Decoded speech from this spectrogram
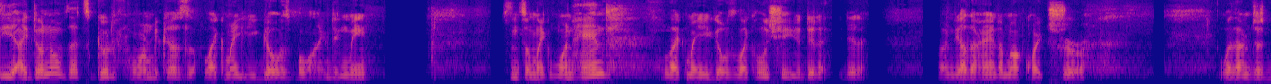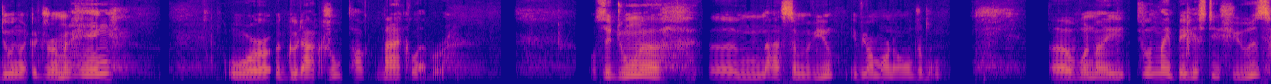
See, I don't know if that's good form because, like, my ego is blinding me. Since on, like, one hand, like, my ego is like, holy shit, you did it, you did it. But on the other hand, I'm not quite sure whether I'm just doing, like, a German hang or a good actual tucked back lever. Also, do want to um, ask some of you, if you're more knowledgeable, uh, when my two of my biggest issues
